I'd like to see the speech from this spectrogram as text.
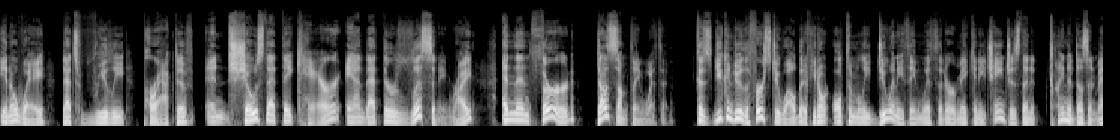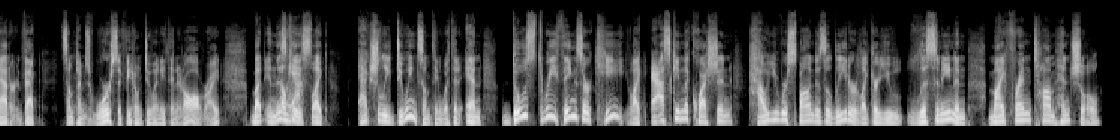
in a way that's really proactive and shows that they care and that they're listening, right? And then third, does something with it. Because you can do the first two well, but if you don't ultimately do anything with it or make any changes, then it kind of doesn't matter. In fact, sometimes worse if you don't do anything at all, right? But in this oh, case, yeah. like actually doing something with it. And those three things are key like asking the question, how you respond as a leader. Like, are you listening? And my friend Tom Henschel,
